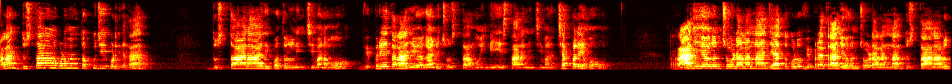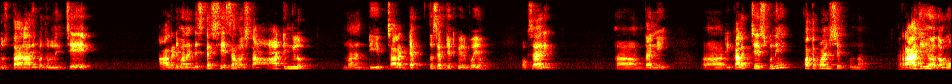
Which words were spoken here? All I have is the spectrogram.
అలాంటి దుస్థానాలను కూడా మనం తక్కువ చేయకూడదు కదా. దుస్థానాధిపతుల నుంచి మనము విపరీత రాజయోగాన్ని చూస్తాము. ఇంకా ఏ స్థానం నుంచి మనం చెప్పలేము. రాజయోగం చూడాలన్నా జాతకుడు విపరీత రాజయోగం చూడాలన్నా దుస్థానాలు దుస్థానాధిపతుల నుంచే. ఆల్రెడీ మనం డిస్కస్ చేసాము స్టార్టింగ్లో. మనం డీప్ చాలా డెప్త్ సబ్జెక్ట్కి వెళ్ళిపోయాం. ఒకసారి దాన్ని రికలెక్ట్ చేసుకుని కొత్త పాయింట్స్ చెప్పుకుందాం. రాజయోగము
